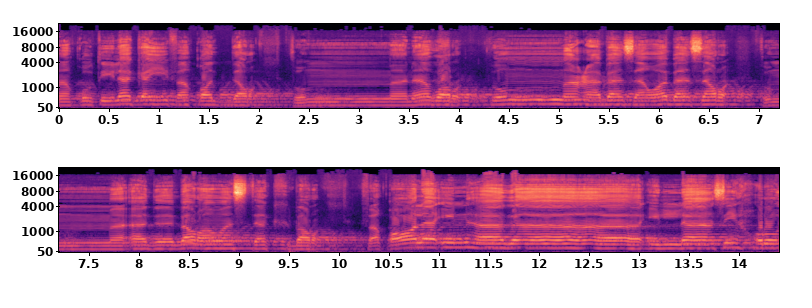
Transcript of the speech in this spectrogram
قتل كيف قدر ثم نظر ثم عبس وبسر ثم أدبر واستكبر. فقال إن هذا إلا سحر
